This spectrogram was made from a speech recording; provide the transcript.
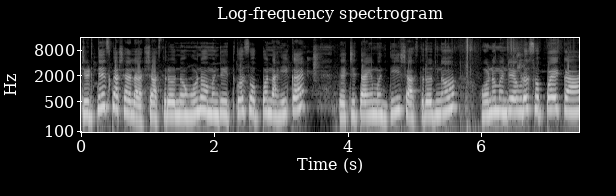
चिडतेच कशाला? शास्त्रज्ञ होणं म्हणजे इतकं सोपं नाही काय? त्याची ताई म्हणती शास्त्रज्ञ होणं म्हणजे एवढं सोपं आहे का?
